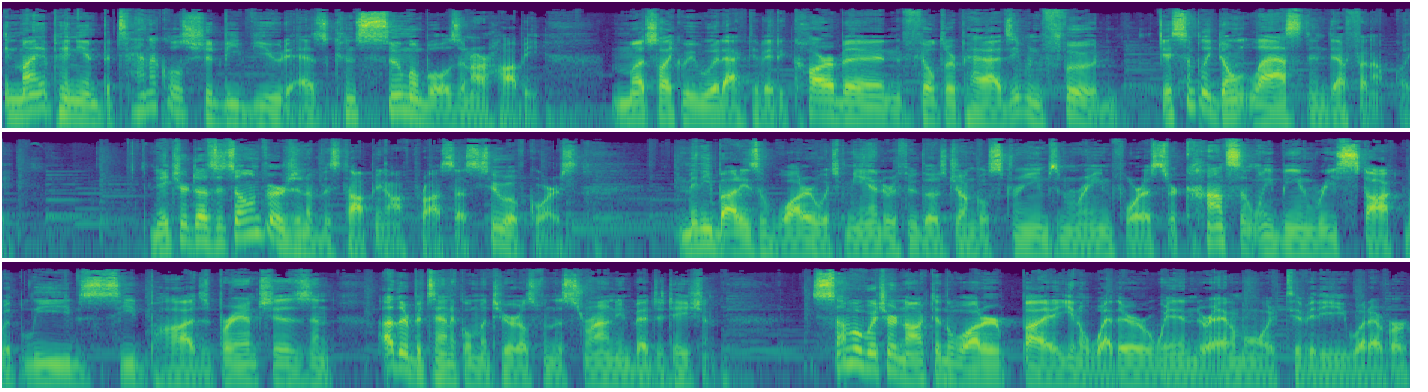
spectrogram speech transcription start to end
In my opinion, botanicals should be viewed as consumables in our hobby, much like we would activated carbon, filter pads, even food. They simply don't last indefinitely. Nature does its own version of this topping off process, too, of course. Many bodies of water which meander through those jungle streams and rainforests are constantly being restocked with leaves, seed pods, branches, and other botanical materials from the surrounding vegetation. Some of which are knocked in the water by, you know, weather, wind, or animal activity, whatever.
